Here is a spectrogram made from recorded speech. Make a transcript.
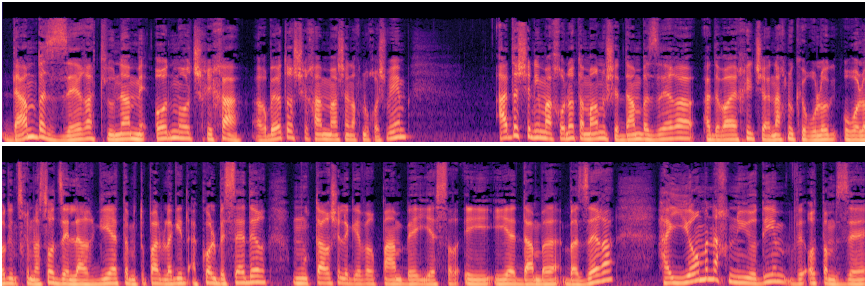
דם בזרע תלונה מאוד מאוד שכיחה, הרבה יותר שכיחה ממה שאנחנו חושבים. עד השנים האחרונות אמרנו שדם בזרע, הדבר היחיד שאנחנו כאורולוגים צריכים לעשות זה להרגיע את המטופל ולהגיד הכל בסדר, מותר שלגבר פעם ב- יהיה, דם בזרע. היום אנחנו יודעים, ועוד פעם זה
